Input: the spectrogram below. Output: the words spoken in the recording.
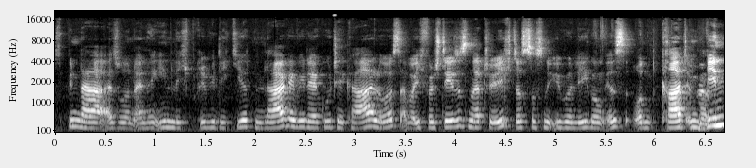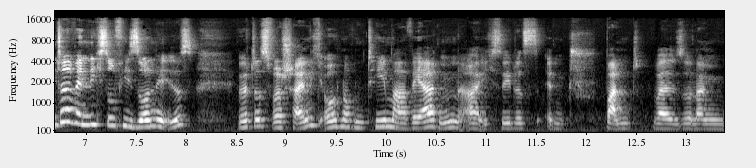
Ich bin da also in einer ähnlich privilegierten Lage wie der gute Carlos, aber ich verstehe das natürlich, dass das eine Überlegung ist. Und gerade im Ja. Winter, wenn nicht so viel Sonne ist, wird das wahrscheinlich auch noch ein Thema werden. Aber ich sehe das entspannt, weil solange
